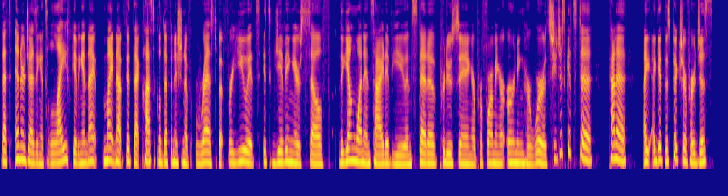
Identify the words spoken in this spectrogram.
that's energizing. It's life-giving. It might not fit that classical definition of rest but for you it's it's giving yourself the young one inside of you instead of producing or performing or earning her worth she just gets to kind of I, I, get this picture of her just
